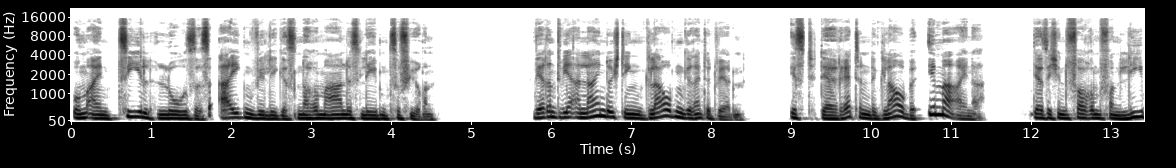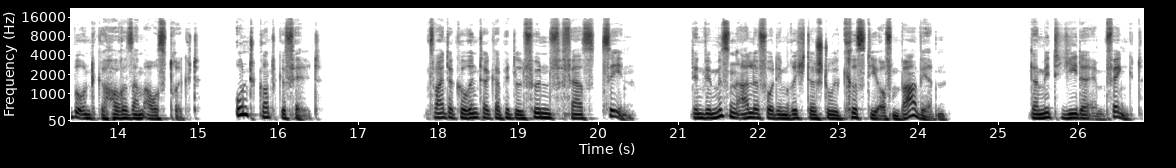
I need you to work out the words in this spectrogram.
um ein zielloses, eigenwilliges, normales Leben zu führen. Während wir allein durch den Glauben gerettet werden, ist der rettende Glaube immer einer, der sich in Form von Liebe und Gehorsam ausdrückt und Gott gefällt. 2. Korinther Kapitel 5 Vers 10 Denn wir müssen alle vor dem Richterstuhl Christi offenbar werden, damit jeder empfängt,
